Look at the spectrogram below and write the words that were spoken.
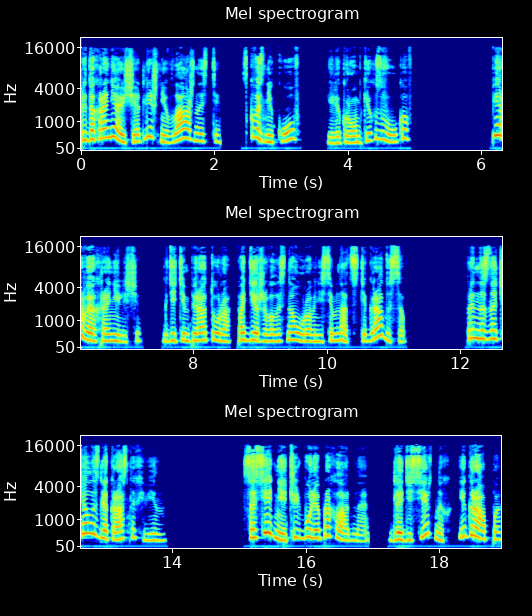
предохраняющий от лишней влажности, сквозняков или громких звуков. Первое хранилище, где температура поддерживалась на уровне 17 градусов, предназначалось для красных вин. Соседнее, чуть более прохладное, для десертных и граппы.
